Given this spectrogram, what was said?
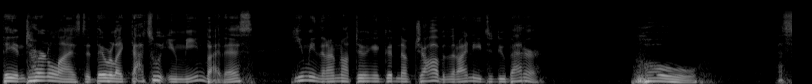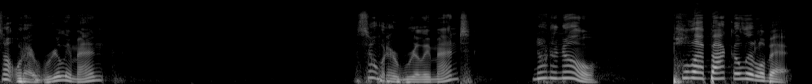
They internalized it. They were like, that's what you mean by this. You mean that I'm not doing a good enough job and that I need to do better. Oh, that's not what I really meant. That's not what I really meant. No, no, no. Pull that back a little bit.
